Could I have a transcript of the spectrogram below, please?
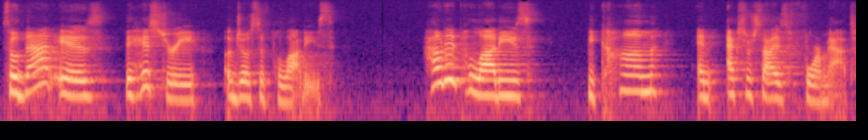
So that is the history of Joseph Pilates. How did Pilates become an exercise format?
